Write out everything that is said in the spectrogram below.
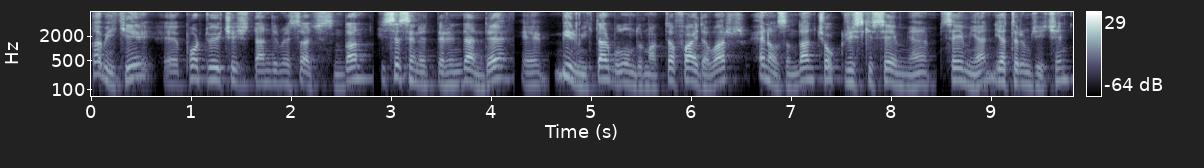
Tabii ki e, portföy çeşitlendirmesi açısından hisse senetlerinden de e, bir miktar bulundurmakta fayda var. En azından çok riski sevmeyen, sevmeyen yatırımcı için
